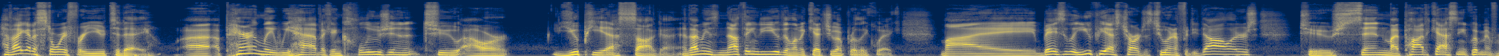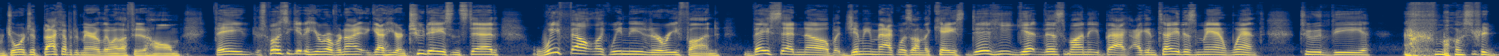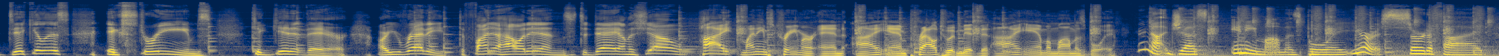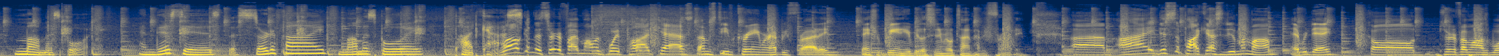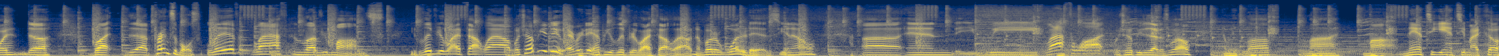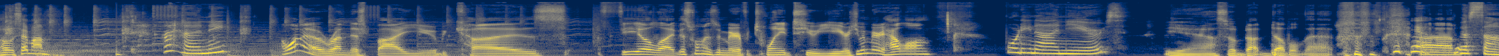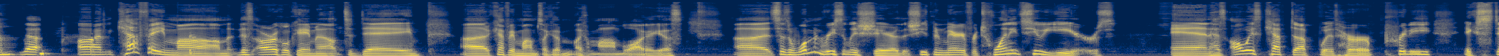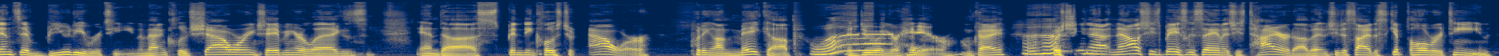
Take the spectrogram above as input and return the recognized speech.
have I got a story for you today? Uh, apparently, we have a conclusion to our UPS saga, and that means nothing to you. Then let me catch you up really quick. My basically UPS charges two hundred fifty dollars to send my podcasting equipment from Georgia back up to Maryland when I left it at home. They were supposed to get it here overnight. It got here in two days instead. We felt like we needed a refund. They said no, but Jimmy Mack was on the case. Did he get this money back? I can tell you this man went to the most ridiculous extremes to get it there. Are you ready to find out how it ends today on the show? Hi, my name's Kramer, and I am proud to admit that I am a mama's boy. Not just any mama's boy, you're a certified mama's boy. And this is the Certified Mama's Boy Podcast. Welcome to the Certified Mama's Boy Podcast. I'm Steve Kramer. Happy Friday. Thanks for being here. If you're listening in real time, happy Friday. Um, I this is a podcast I do with my mom every day called Certified Mama's Boy. Duh. But the principles live, laugh, and love your moms. You live your life out loud, which I hope you do every day. I hope you live your life out loud, no matter what it is, you know? Uh, and we laugh a lot, which I hope you do that as well. And we love my mom. Nancy Yancey, my co host. Hi, mom. Hi, honey. I want to run this by you because I feel like this woman's been married for 22 years. You've been married how long? 49 years. Yeah, so about double that. Yeah, Um, plus some. the, on Cafe Mom, this article came out today. Uh, Cafe Mom's like a like a mom blog, I guess. Uh, it says a woman recently shared that she's been married for 22 years and has always kept up with her pretty extensive beauty routine, and that includes showering, shaving her legs, and uh, spending close to an hour putting on makeup What? and doing her hair. Okay. uh-huh. But she now now she's basically saying that she's tired of it and she decided to skip the whole routine.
